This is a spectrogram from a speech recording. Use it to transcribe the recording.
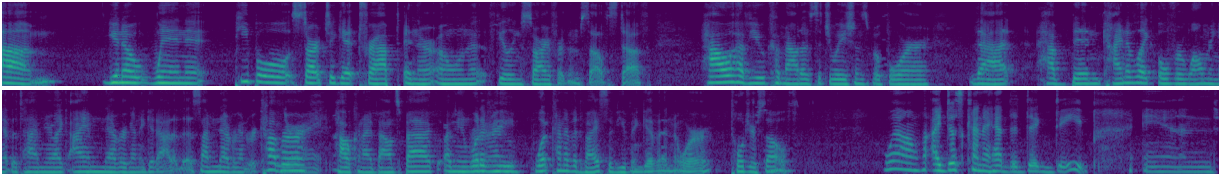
Um, you know, when people start to get trapped in their own feeling sorry for themselves stuff, how have you come out of situations before that have been kind of like overwhelming at the time? You're like, I am never going to get out of this. I'm never going to recover. Right. How can I bounce back? I mean, what have you, what kind of advice have you been given or told yourself? Well, I just kind of had to dig deep and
